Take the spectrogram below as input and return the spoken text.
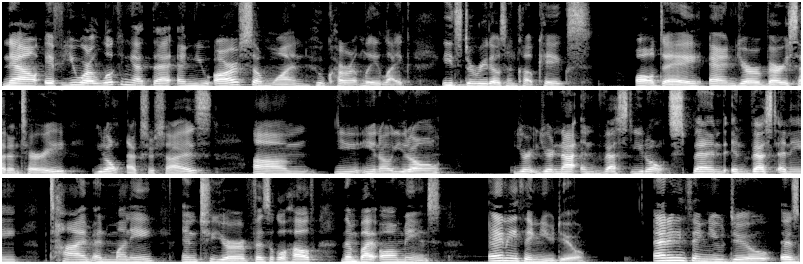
Now, if you are looking at that and you are someone who currently like eats Doritos and cupcakes all day and you're very sedentary, you don't exercise, um, you you know, you don't you're you're not invest you don't spend invest any time and money into your physical health then by all means anything you do, anything you do is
